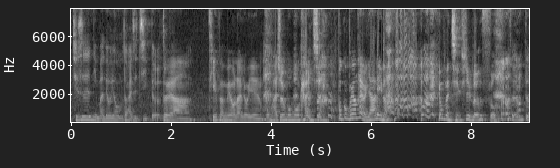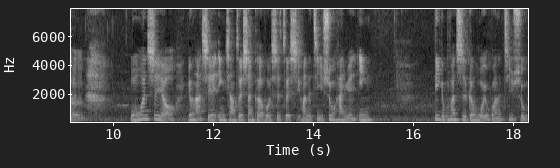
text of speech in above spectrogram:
其实你们留言我们都还是记得的。对啊，铁粉没有来留言，我们还是会默默看一下。不过不用太有压力啦，根本情绪勒索。真的，我们问室友有哪些印象最深刻或是最喜欢的集数和原因。第一个部分是跟我有关的集数，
